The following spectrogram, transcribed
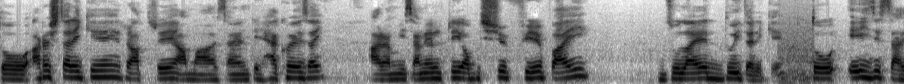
তো আঠাশ তারিখে রাত্রে আমার চ্যানেলটি হ্যাক হয়ে যায়। আর আমি চ্যানেলটি অবশ্যই ফিরে পাই জুলাইয়ের দুই তারিখে। তো এই যে চার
